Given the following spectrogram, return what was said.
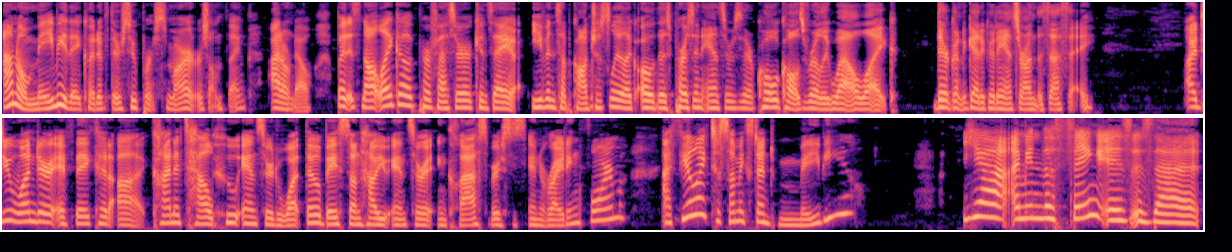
I don't know. Maybe they could if they're super smart or something. I don't know. But it's not like a professor can say, even subconsciously, like, oh, this person answers their cold calls really well. Like, they're going to get a good answer on this essay. I do wonder if they could uh, kind of tell who answered what, though, based on how you answer it in class versus in writing form. I feel like to some extent, maybe. Yeah, I mean the thing is is that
